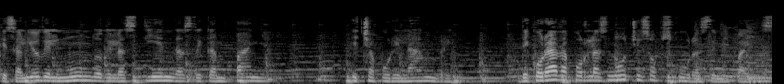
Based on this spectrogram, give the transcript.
que salió del mundo de las tiendas de campaña, hecha por el hambre, decorada por las noches obscuras de mi país.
